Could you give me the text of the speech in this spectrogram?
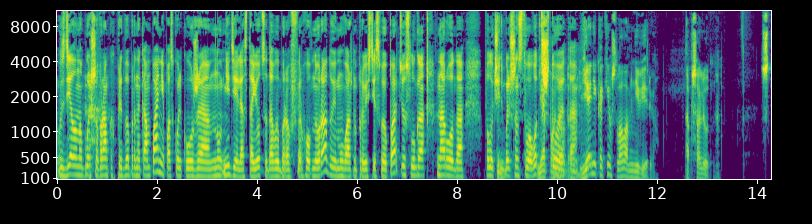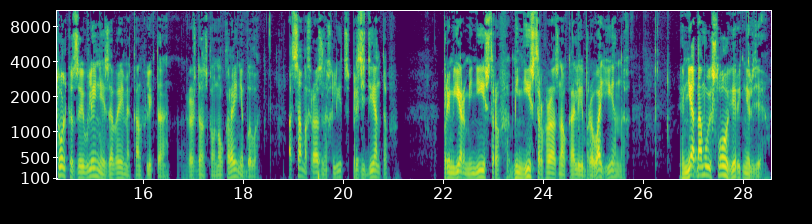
сделано больше в рамках предвыборной кампании, поскольку уже ну, неделя остается до выборов в Верховную Раду, ему важно провести свою партию «Слуга народа», получить большинство. Вот Я что понял, это? Да. Я никаким словам не верю. Абсолютно. Столько заявлений за время конфликта гражданского на Украине было от самых разных лиц, президентов, премьер-министров, министров разного калибра, военных. Ни одному их слову верить нельзя.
